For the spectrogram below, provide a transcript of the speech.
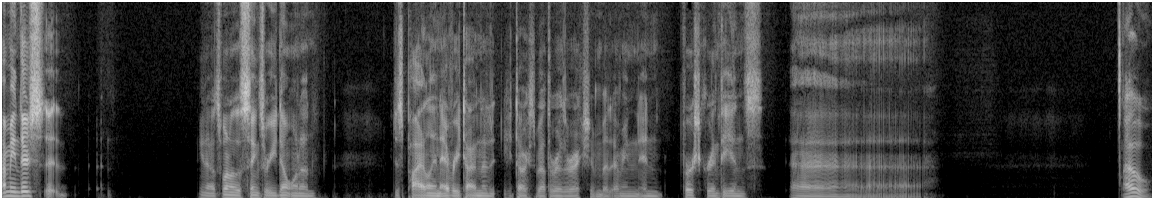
I mean, there's, uh, you know, it's one of those things where you don't want to just pile in every time that he talks about the resurrection. But I mean, in First Corinthians, uh, Oh,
